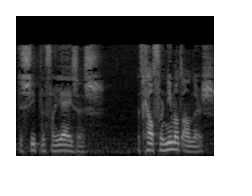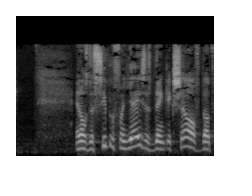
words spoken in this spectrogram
discipelen van Jezus. Het geldt voor niemand anders. En als discipelen van Jezus denk ik zelf dat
